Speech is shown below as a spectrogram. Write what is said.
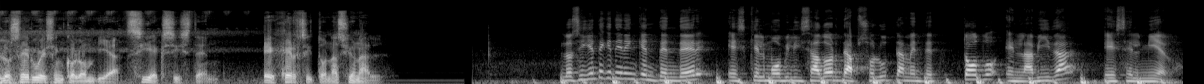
Los héroes en Colombia sí existen. Ejército Nacional. Lo siguiente que tienen que entender es que el movilizador de absolutamente todo en la vida es el miedo.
